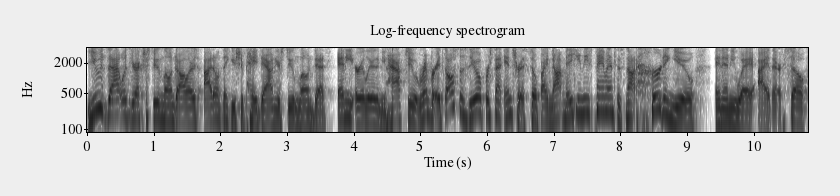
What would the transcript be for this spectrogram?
use that with your extra student loan dollars. I don't think you should pay down your student loan debts any earlier than you have to. Remember, it's also 0% interest. So by not making these payments, it's not hurting you in any way either. So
